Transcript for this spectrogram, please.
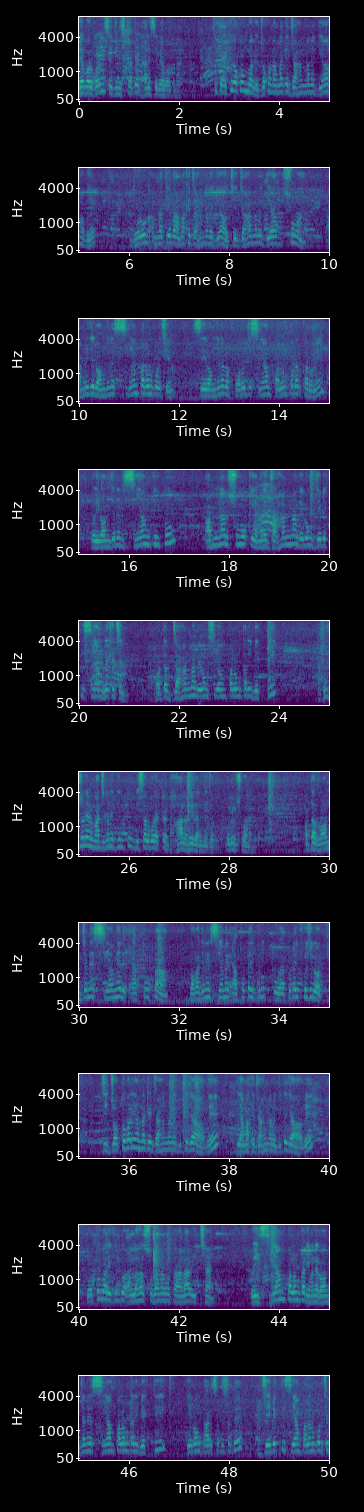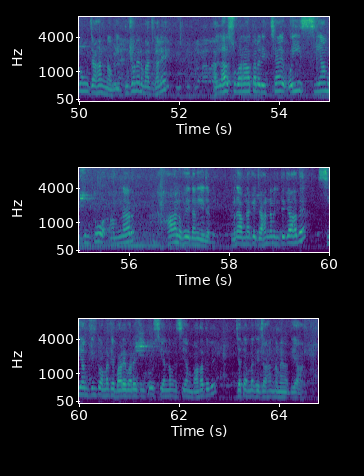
ব্যবহার করেন, সেই জিনিসটাকে ঢাল হিসেবে ব্যবহার করেন। ঠিক একই রকমভাবে যখন আপনাকে জাহান নামে দেওয়া হবে, ধরুন আপনাকে বা আমাকে জাহান নামে দেওয়া হচ্ছে জাহান নামে দেওয়ার সময় আপনি যে রমজানের সিয়াম পালন করেছেন, সেই রমজানের ফরজ সিয়াম পালন করার কারণে ওই রমজানের সিয়াম কিন্তু আপনার সুমুখে মানে জাহান্নাম এবং যে ব্যক্তি সিয়াম রেখেছেন, অর্থাৎ জাহান্নাম এবং সিয়াম পালনকারী ব্যক্তি দুজনের মাঝখানে কিন্তু বিশাল বড় একটা ঢাল হয়ে দাঁড়িয়ে যাবে। বলুন সুহান অর্থাৎ রমজানের সিয়ামের এতটা, রমাজানের সিয়ামের এতটাই গুরুত্ব, এতটাই ফজিলত যে যতবারই আপনাকে জাহান নামে দিতে যাওয়া হবে, যে আমাকে জাহান নামে দিতে যাওয়া হবে, ততবারই কিন্তু আল্লাহ সুবাহ তালার ইচ্ছায় ওই সিয়াম পালনকারী মানে রমজানের সিয়াম পালনকারী ব্যক্তি এবং তার সাথে সাথে যে ব্যক্তি সিয়াম পালন করছে এবং জাহান্নাম, এই দুজনের মাঝখানে আল্লাহ সুবাহ তালার ইচ্ছায় ওই সিয়াম কিন্তু আপনার ঢাল হয়ে দাঁড়িয়ে যাবে। মানে আপনাকে জাহান নামে দিতে যাওয়া হবে। সিয়াম কিন্তু আপনাকে বারে বারে কিন্তু সিয়াম নামে সিয়াম বাঁধা দেবে, যাতে আপনাকে জাহান নামে না দেওয়া হয়।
